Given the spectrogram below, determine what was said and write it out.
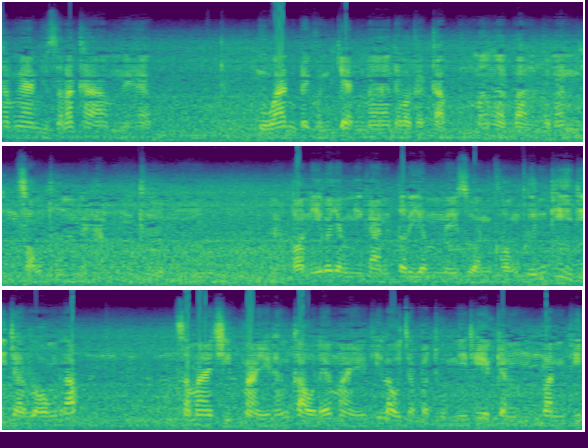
ทำงานอยู่สารคามนะครับ มื่อวานไปขอนแก่นมาแต่ว่ากกลับมาหอดบังประมาณสองทุ่มนะครับคือคืนตอนนี้ก็ยังมีการเตรียมในส่วนของพื้นที่ที่จะรองรับสมาชิกใหม่ทั้งเก่าและใหม่ที่เราจะปฐมนิเทศกันวันที่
